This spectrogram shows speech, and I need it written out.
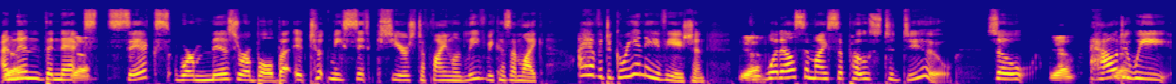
And yeah, then the next yeah. six were miserable, but it took me six years to finally leave because I'm like, I have a degree in aviation. What else am I supposed to do? So yeah, how yeah. do we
